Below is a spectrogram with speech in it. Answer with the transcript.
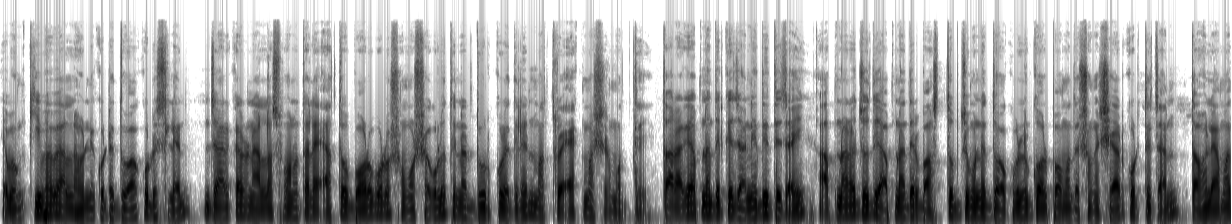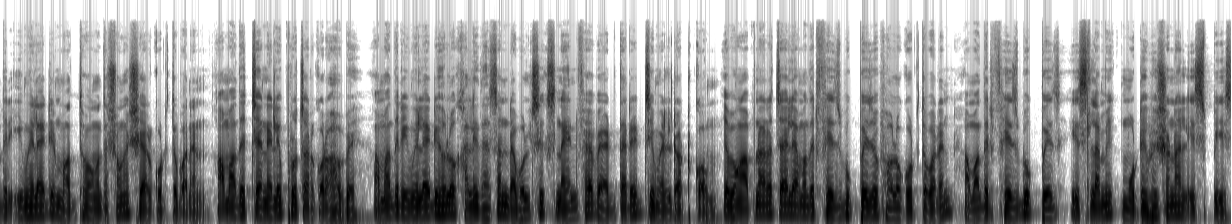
এবং কীভাবে আল্লাহর নিকটে দোয়া করেছিলেন, যার কারণে আল্লাহ সুবহানাহু এত বড় বড় সমস্যাগুলো তিনার দূর করে দিলেন মাত্র এক মাসের মধ্যে? তার আগে আপনাদেরকে জানিয়ে দিতে চাই, আপনারা যদি আপনাদের বাস্তব জীবনের দোয়াকবলের গল্প আমাদের সঙ্গে শেয়ার করতে চান, তাহলে আমাদের ইমেল আইডির মাধ্যমে আমাদের সঙ্গে শেয়ার করতে পারেন। আমাদের চ্যানেলে প্রচার করা হবে। আমাদের ইমেল আইডি হলো Khalid Hasan double six nine five at the rate Gmail dot com এবং আপনারা চাইলে আমাদের ফেসবুক পেজও ফলো করতে পারেন। আমাদের Facebook page Islamic motivational speech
